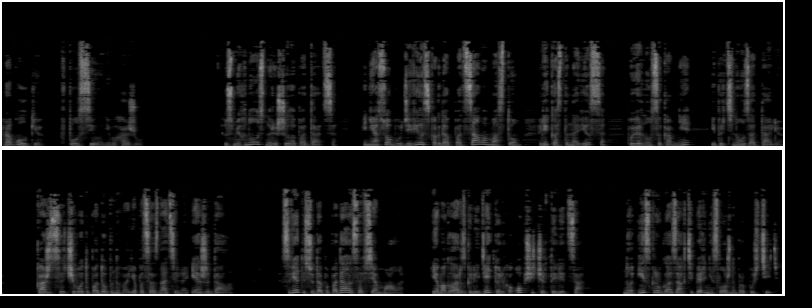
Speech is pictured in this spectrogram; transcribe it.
прогулке в полсилы не выхожу. Усмехнулась, но решила поддаться и не особо удивилась, когда под самым мостом Рик остановился, повернулся ко мне и притянул за талию. Кажется, чего-то подобного я подсознательно и ожидала. Света сюда попадало совсем мало. Я могла разглядеть только общие черты лица, но искры в глазах теперь несложно пропустить.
